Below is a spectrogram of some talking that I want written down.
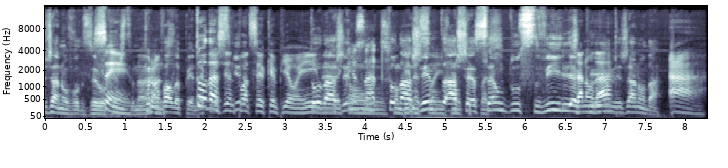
já não vou dizer o Sim, resto, não, é? pronto. não vale a pena. É Toda para a gente seguir- pode ser campeão ainda. Toda a gente, toda a gente, à exceção do Sevilha, Já não que dá? já não dá. Ah,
